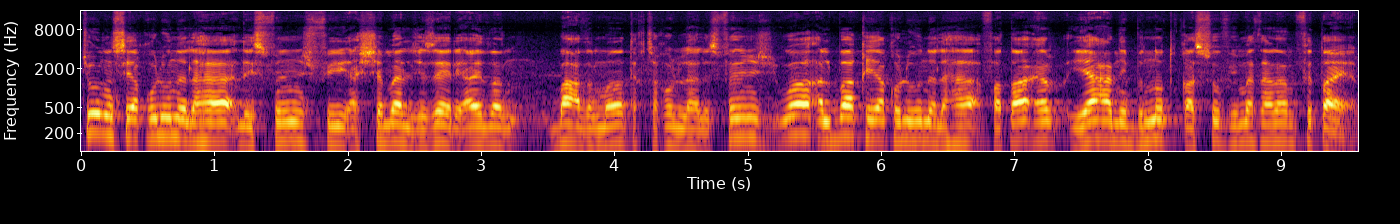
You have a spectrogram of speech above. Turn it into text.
تونس يقولون لها الإسفنج في الشمال الجزائري أيضا بعض المناطق تقول لها الإسفنج والباقي يقولون لها فطائر يعني بالنطق الصوفي مثلا فطائر.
